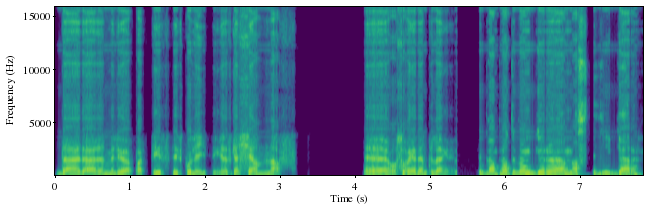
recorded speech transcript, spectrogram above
där är en miljöpartistisk politiker. Det ska kännas. Eh, och så är det inte längre. Ibland pratar vi om gröna stigar.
